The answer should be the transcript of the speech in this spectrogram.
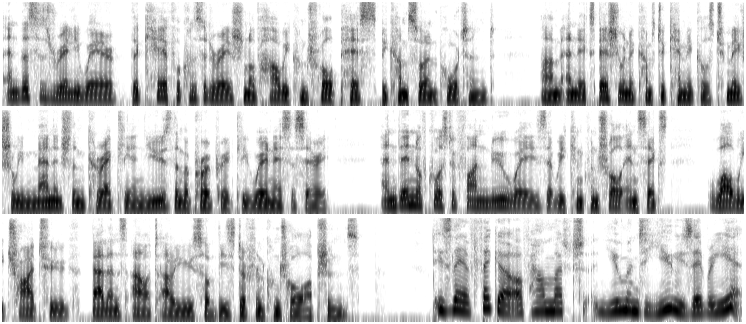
And this is really where the careful consideration of how we control pests becomes so important. Um, and especially when it comes to chemicals, to make sure we manage them correctly and use them appropriately where necessary. And then, of course, to find new ways that we can control insects while we try to balance out our use of these different control options. Is there a figure of how much humans use every year?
